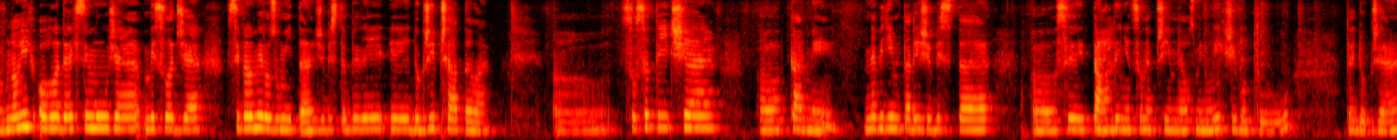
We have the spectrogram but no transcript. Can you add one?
V mnohých ohledech si může myslet, že si velmi rozumíte, že byste byli i dobří přátelé. Co se týče karmy, nevidím tady, že byste si táhli něco nepříjemného z minulých životů. To je dobře.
